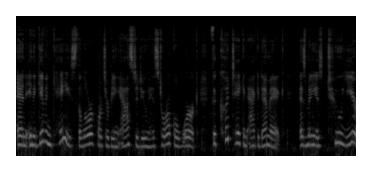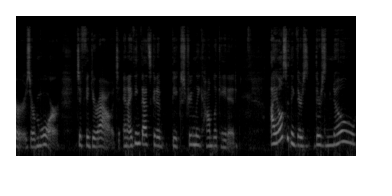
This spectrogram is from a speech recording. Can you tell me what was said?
And in a given case, the lower courts are being asked to do historical work that could take an academic as many as two years or more to figure out. And I think that's going to be extremely complicated. I also think there's there's no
